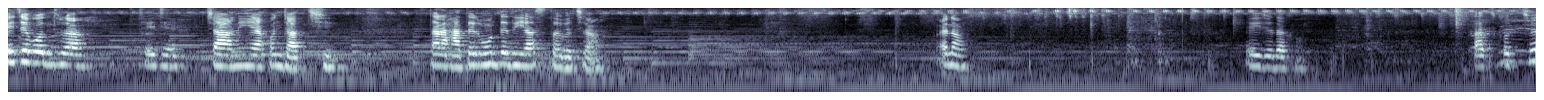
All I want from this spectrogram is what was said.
এই যে বন্ধুরা এই যে। চা নিয়ে এখন যাচ্ছি। তার হাতের মধ্যে দিয়ে আসতে হবে চা। এই নাও। এই যে দেখো কাজ করছে।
